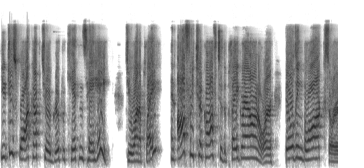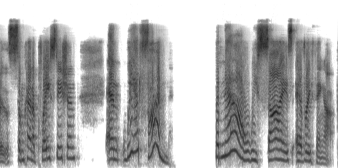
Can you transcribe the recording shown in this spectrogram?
You just walk up to a group of kids and say, Hey, do you want to play? And off we took off to the playground or building blocks or some kind of PlayStation. And we had fun. But now we size everything up.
